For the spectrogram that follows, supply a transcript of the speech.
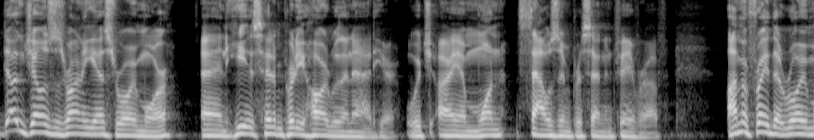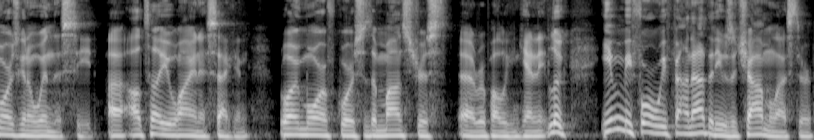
Doug Jones is running against Roy Moore, and he has hit him pretty hard with an ad here, which I am 1,000% in favor of. I'm afraid that Roy Moore is going to win this seat. Uh, I'll tell you why in a second. Roy Moore, of course, is a monstrous uh, Republican candidate. Look, even before we found out that he was a child molester,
